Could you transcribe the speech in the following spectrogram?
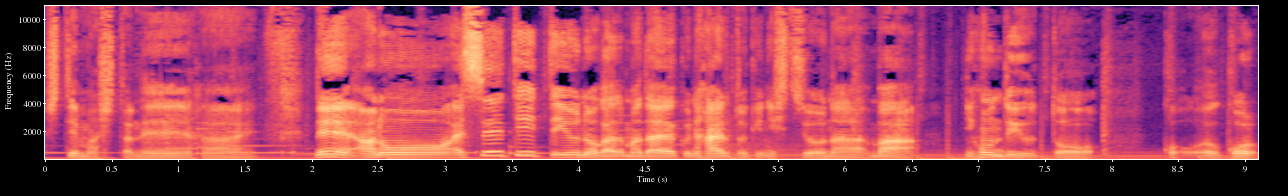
してましたね。はい。であの SAT っていうのが、まあ、大学に入る時に必要なまあ日本で言うとここ、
